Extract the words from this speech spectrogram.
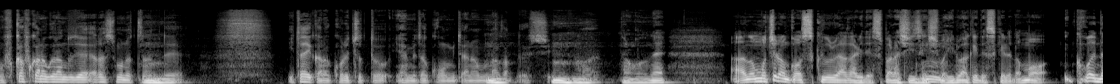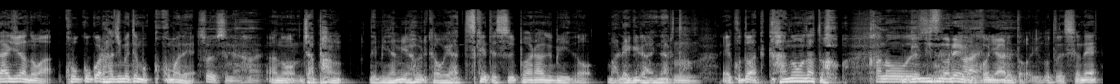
うふかふかのグラウンドでやらせてもらってたんで、痛いからこれちょっとやめとこうみたいなのもなかったですし、はい。なるほどね。あの、もちろん、こう、スクール上がりで素晴らしい選手もいるわけですけれども、ここで大事なのは、高校から始めてもここまで、そうですね、はい。あの、ジャパンで南アフリカをやっつけてスーパーラグビーの、まあ、レギュラーになると、えーことは可能だと。可能ですね。現実の例がここにあるということですよね。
